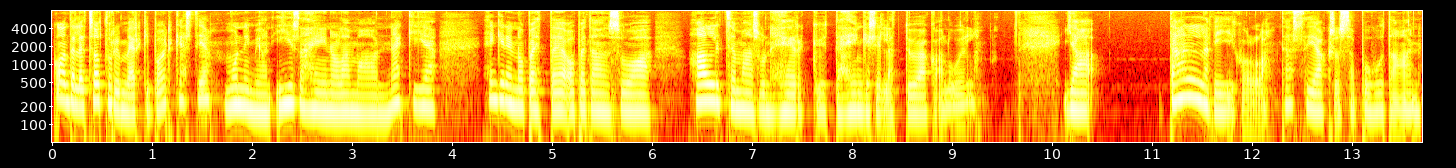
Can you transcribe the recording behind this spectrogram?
Kuuntelet Soturimerkki podcastia. Mun nimi on Iisa Heinola, mä oon näkijä, henkinen opettaja, opetan sua hallitsemaan sun herkkyyttä henkisillä työkaluilla. Ja tällä viikolla, tässä jaksossa puhutaan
